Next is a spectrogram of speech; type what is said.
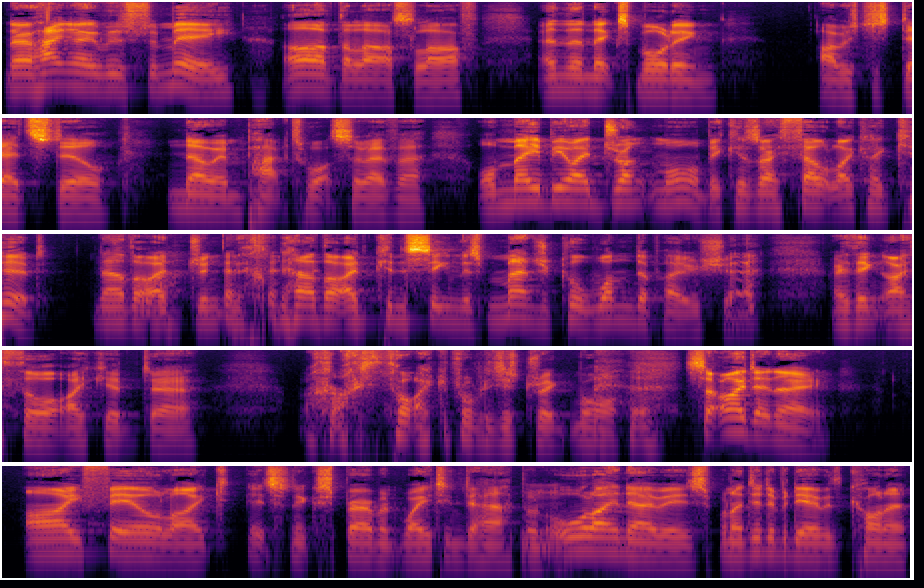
no hangovers for me. I'll have the last laugh." And the next morning. I was just dead still, no impact whatsoever. Or maybe I drunk more because I felt like I could. Now that I'd drink, now that I'd consumed this magical wonder potion, I think I thought I could. Uh, I thought I could probably just drink more. so I don't know. I feel like it's an experiment waiting to happen. All I know is when I did a video with Connor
